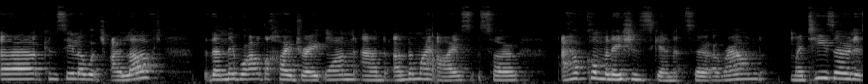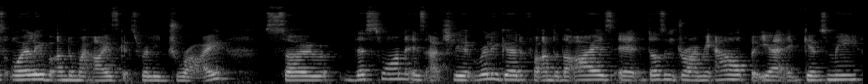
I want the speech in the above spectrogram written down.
uh, concealer, which I loved, but then they brought out the Hydrate one and under my eyes. So I have combination skin, so around my T-zone is oily, but under my eyes gets really dry. So this one is actually really good for under the eyes. It doesn't dry me out, but yeah, it gives me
